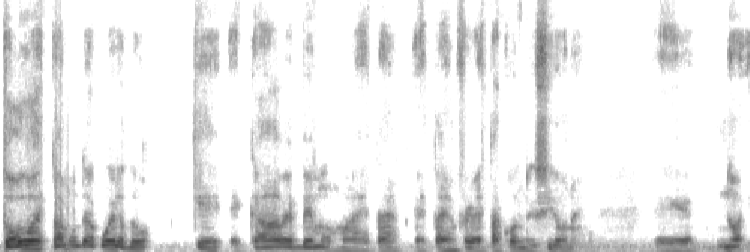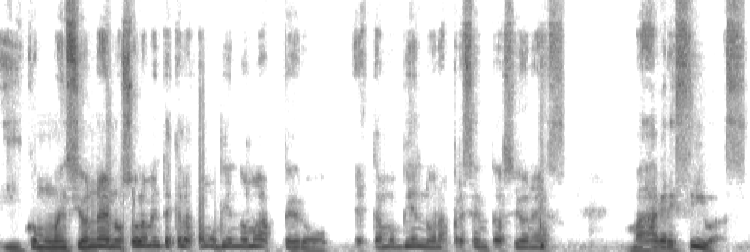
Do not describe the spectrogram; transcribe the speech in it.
todos estamos de acuerdo que eh, cada vez vemos más estas, estas, estas condiciones. Eh, no, y como mencioné, no solamente es que la estamos viendo más, pero estamos viendo unas presentaciones más agresivas.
